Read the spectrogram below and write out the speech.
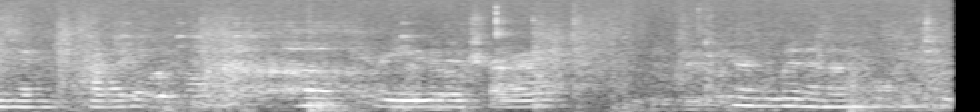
Are you gonna try it? Are you gonna try? Here in a minute, I'm going to.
